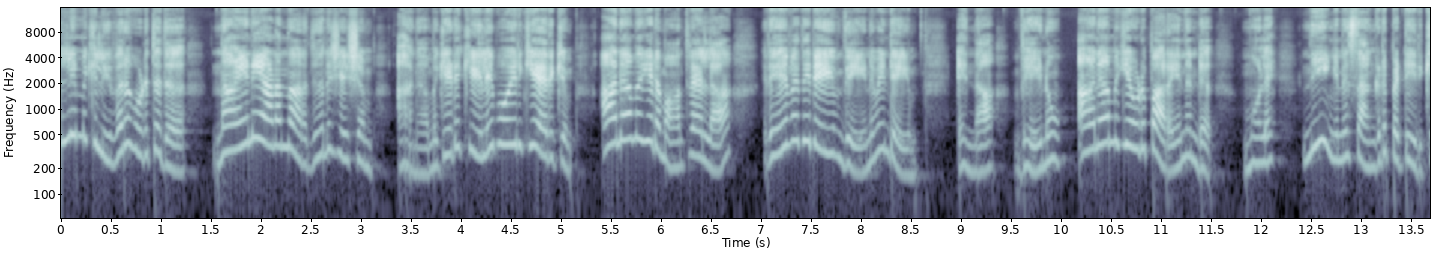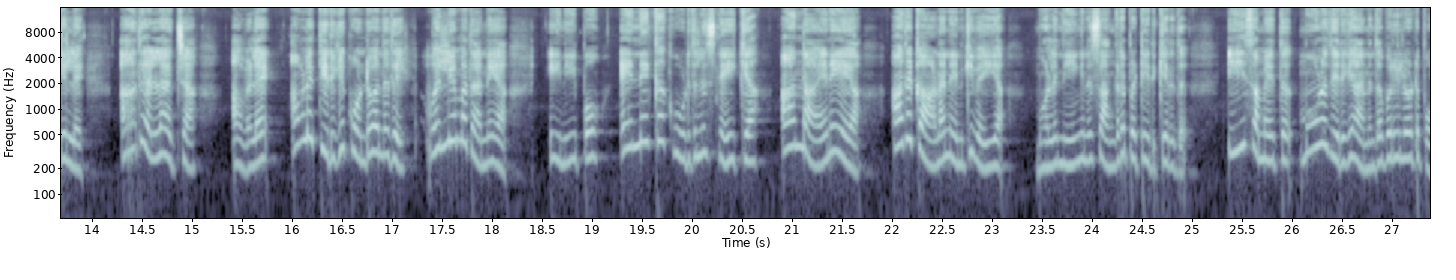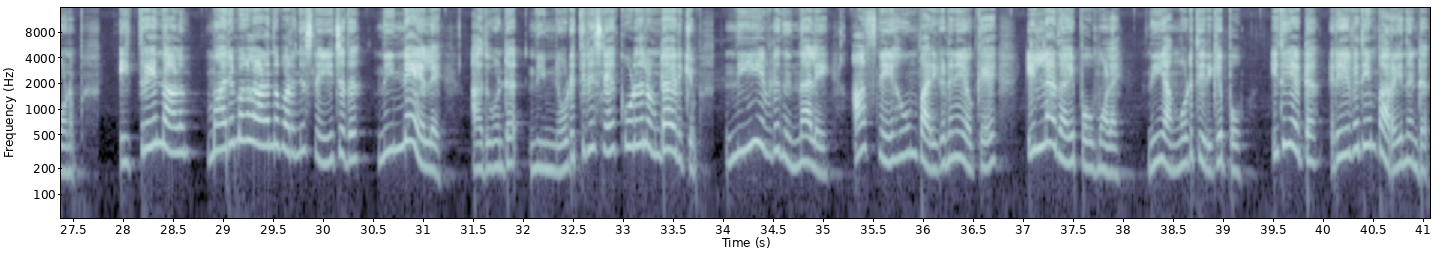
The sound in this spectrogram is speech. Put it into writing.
വല്യമ്മയ്ക്ക് liver കൊടുത്തത് നയനയാണെന്ന് അറിഞ്ഞതിന് ശേഷം അനാമികയുടെ കിളി പോയിരിക്കുകയായിരിക്കും. അനാമികയുടെ മാത്രമല്ല രേവതിയുടെയും വേണുവിന്റെയും. എന്നാ വേണു അനാമികയോട് പറയുന്നുണ്ട് മോളെ നീ ഇങ്ങനെ സങ്കടപ്പെട്ടിരിക്കല്ലേ? അതല്ല അച്ഛാ അവളെ അവളെ തിരികെ കൊണ്ടുവന്നതേ വല്യമ്മ തന്നെയാ. ഇനിയിപ്പോ എന്നേക്കാ കൂടുതൽ സ്നേഹിക്ക ആ നയനയെയാ? അത് കാണാൻ എനിക്ക് വയ്യ. മോളെ നീ ഇങ്ങനെ സങ്കടപ്പെട്ടിരിക്കരുത്. ഈ സമയത്ത് മോൾ തിരികെ അനന്തപുരിയിലോട്ട് പോണം. ഇത്രയും നാളും മരുമകളാണെന്ന് പറഞ്ഞ് സ്നേഹിച്ചത് നിന്നെയല്ലേ? അതുകൊണ്ട് നിന്നോട് ഇത്തിരി സ്നേഹം കൂടുതൽ ഉണ്ടായിരിക്കും നീ ഇവിടെ നിന്നാലേ ആ സ്നേഹവും പരിഗണനയൊക്കെ ഇല്ലാതായി പോ മോളെ. നീ അങ്ങോട്ട് തിരികെ പോ. ഇത് കേട്ട് രേവതിയും പറയുന്നുണ്ട്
